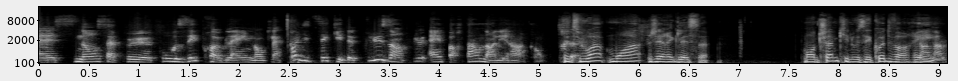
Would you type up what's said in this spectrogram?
euh, sinon ça peut causer problème. Donc, la politique est de plus en plus importante dans les rencontres. Tu vois, moi, j'ai réglé ça. Mon chum qui nous écoute va rire.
